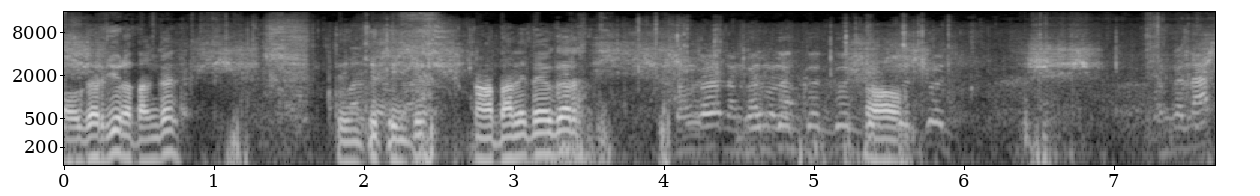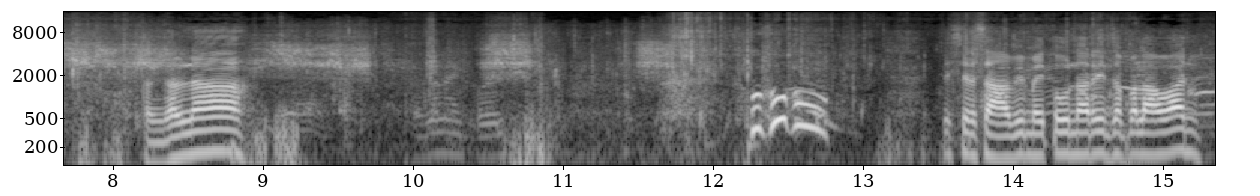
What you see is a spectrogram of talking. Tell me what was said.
Oh, gar yun, natanggal. Thank you, thank you. Nakatali tayo, gar. Tanggal, tanggal. Good, good, good, Oo. good, good. Tanggal na? Tanggal na. Tanggal na yung coil. Huhuhu. May sinasabi, may tuna rin sa Palawan.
